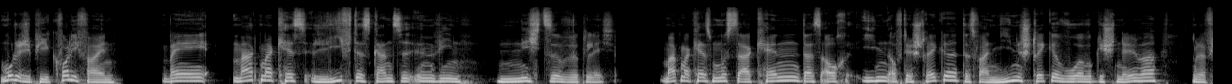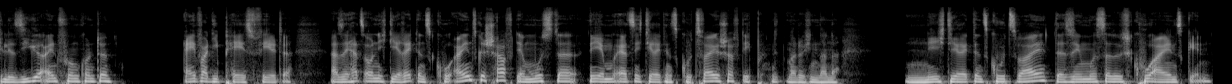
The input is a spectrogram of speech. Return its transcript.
MotoGP, Qualifying. Bei Marc Marquez lief das Ganze irgendwie nicht so wirklich. Marc Marquez musste erkennen, dass auch ihn auf der Strecke, das war nie eine Strecke, wo er wirklich schnell war oder viele Siege einführen konnte, einfach die Pace fehlte. Also er hat es auch nicht direkt ins Q1 geschafft, er musste, nee, er hat es nicht direkt ins Q2 geschafft, ich bringe mal durcheinander nicht direkt ins Q2, deswegen muss er durch Q1 gehen.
